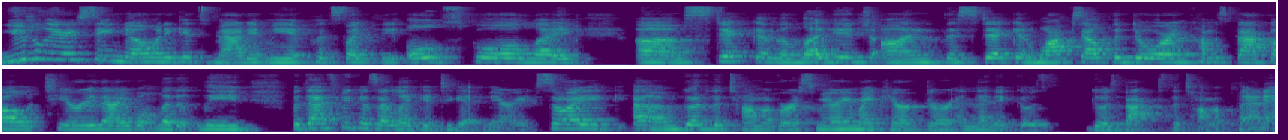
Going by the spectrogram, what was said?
usually I say no and it gets mad at me. It puts like the old school, like um, stick and the luggage on the stick and walks out the door and comes back all teary that I won't let it leave. But that's because I like it to get married. So I um, go to the Tamaverse, marry my character, and then it goes goes back to the Tama planet.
